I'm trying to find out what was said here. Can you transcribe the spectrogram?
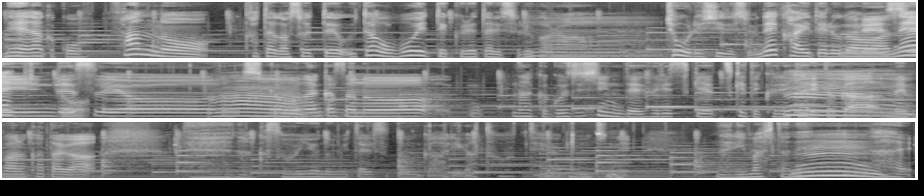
ねなんかこうファンの方がそうやって歌を覚えてくれたりするからうん。超嬉しいですよね書いてる側は嬉ねしいんですよ、うんしかもなんかそのなんかご自身で振り付けつけてくれたりとか、うん。メンバーの方が、ねえ、なんかそういうの見たりするとなんかありがとうっていう気持ちになりましたうね。ん、はい。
